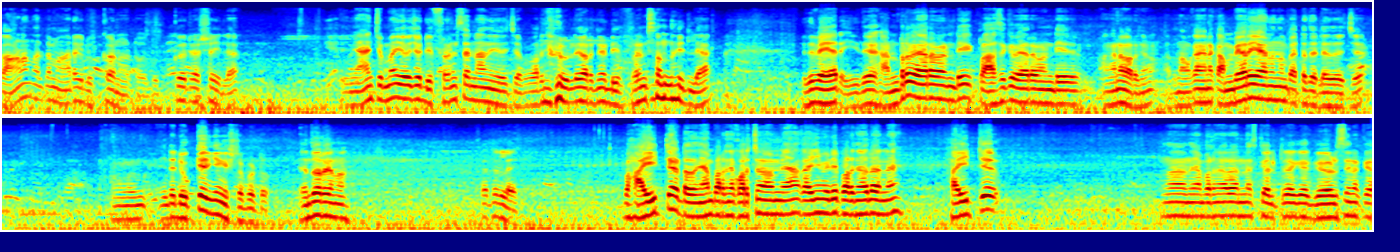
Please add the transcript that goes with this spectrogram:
കാണാൻ നല്ല മാറിയ ലുക്കാണ് കേട്ടോ. ലുക്ക് ഒരു രക്ഷയില്ല. ഞാൻ ചുമ്മാ ചോദിച്ചു ഡിഫറൻസ് എന്നാന്ന് ചോദിച്ചു. അപ്പോൾ പറഞ്ഞു പുള്ളി പറഞ്ഞു ഡിഫറൻസ് ഒന്നും ഇല്ല. ഇത് വേറെ ഇത് ഹൺഡ്രഡ് വേറെ വണ്ടി ക്ലാസിക് വേറെ വണ്ടി അങ്ങനെ പറഞ്ഞു. അപ്പോൾ നമുക്ക് അങ്ങനെ കമ്പയർ ചെയ്യാനൊന്നും പറ്റത്തില്ല ഇത് വെച്ച്. ഇതിന്റെ ലുക്ക് എനിക്ക് ഇഷ്ടപ്പെട്ടു. എന്താ പറയുന്നു? സെറ്റല്ലേ ഇപ്പോൾ ഹൈറ്റ് കേട്ടോ ഞാൻ പറഞ്ഞ കുറച്ച് ഞാൻ കഴിഞ്ഞ വീഡിയോ പറഞ്ഞ പോലെ തന്നെ. ഹൈറ്റ് ഞാൻ പറഞ്ഞ പോലെ തന്നെ സ്കെൽറ്റിലൊക്കെ ഗേൾസിനൊക്കെ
